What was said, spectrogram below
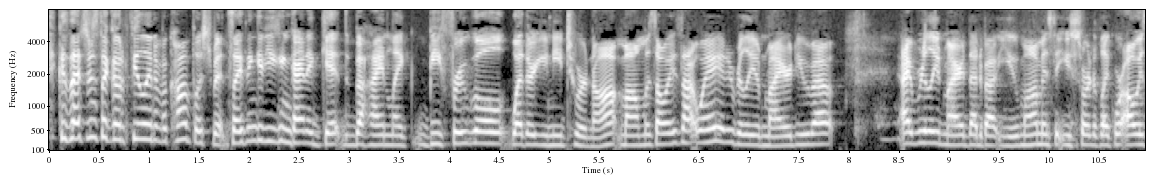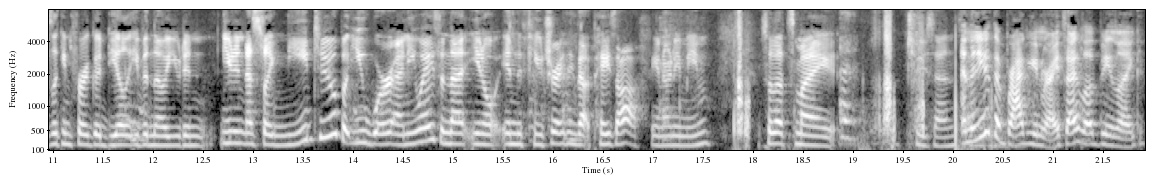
because that's just like a feeling of accomplishment. So I think if you can kind of get behind like be frugal whether you need to or not. Mom was always that way. I really admired you about. I really admired that about you, mom, is that you sort of like were always looking for a good deal, even though you didn't you didn't necessarily need to, but you were anyways, and that you know in the future I think that pays off. You know what I mean? So that's my two cents. and then you get the bragging rights. I love being like,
